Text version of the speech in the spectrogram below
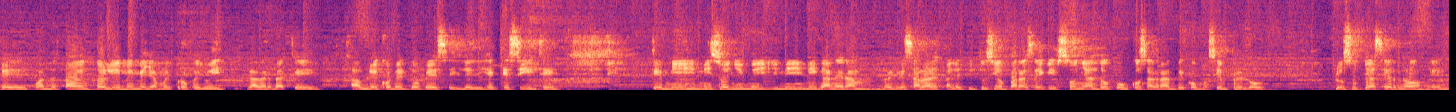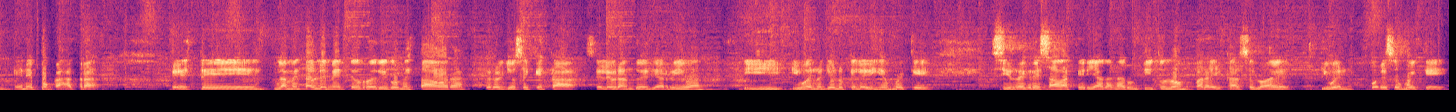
eh, cuando estaba en Tolima me llamó el profe Luis, la verdad que hablé con él dos veces y le dije que sí, que, que mi, mi sueño y mi, y mi, mi gana era regresar a, a, la institución para seguir soñando con cosas grandes como siempre lo, lo supe hacer ¿no? en, en épocas atrás. Este, lamentablemente Rodrigo no está ahora, pero yo sé que está celebrando desde arriba. Y, y bueno, yo lo que le dije fue que si regresaba quería ganar un título para dedicárselo a él. Y bueno, por eso fue que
